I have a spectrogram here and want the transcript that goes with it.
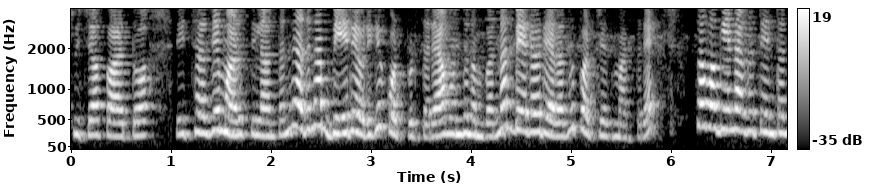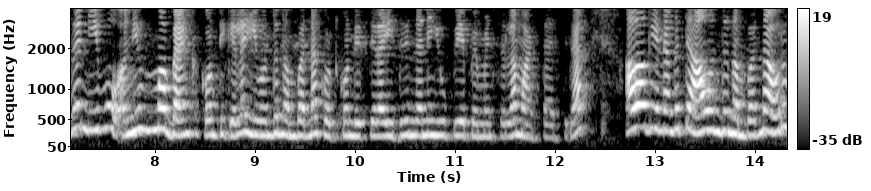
ಸ್ವಿಚ್ ಆಫ್ ಆಯಿತು ರೀಚಾರ್ಜೇ ಮಾಡಿಸಿಲ್ಲ ಅಂತಂದರೆ ಅದನ್ನು ಬೇರೆಯವರಿಗೆ ಕೊಟ್ಬಿಡ್ತಾರೆ. ಆ ಒಂದು ನಂಬರ್ನ ಬೇರೆಯವ್ರು ಯಾರಾದರೂ ಪರ್ಚೇಸ್ ಮಾಡ್ತಾರೆ. ಸೊ ಅವಾಗ ಏನಾಗುತ್ತೆ ಅಂತಂದರೆ ನೀವು ನಿಮ್ಮ ಬ್ಯಾಂಕ್ ಅಕೌಂಟಿಗೆಲ್ಲ ಈ ಒಂದು ನಂಬರ್ನ ಕೊಟ್ಕೊಂಡಿರ್ತೀರಾ. ಇದರಿಂದನೇ ಯು ಪಿ ಐ ಪೇಮೆಂಟ್ಸ್ ಎಲ್ಲ ಮಾಡ್ತಾ ಇರ್ತೀರಾ. ಅವಾಗ ಏನಾಗುತ್ತೆ ಆ ಒಂದು ನಂಬರ್ನ ಅವರು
